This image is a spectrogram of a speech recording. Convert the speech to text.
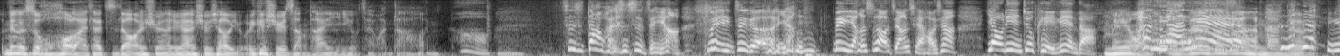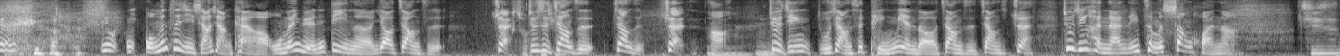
那个是我后来才知道，原来原来学校有一个学长，他也有在玩大环。哦。嗯这是大环是怎样 被这个杨被杨世豪讲起来，好像要练就可以练的，没有很难哎，真的很难的。你你我们自己想想看啊，我们原地呢要这样子转，就是这样子这样子转啊，就已经我讲是平面的哦，这样子这样子转就已经很难。你怎么上环呢？其实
